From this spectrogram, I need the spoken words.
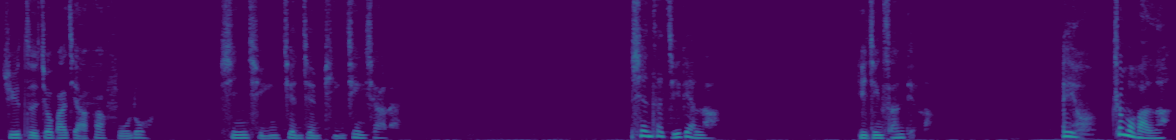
菊子就把假发拂落，心情渐渐平静下来。现在几点了？已经三点了。哎呦，这么晚了，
